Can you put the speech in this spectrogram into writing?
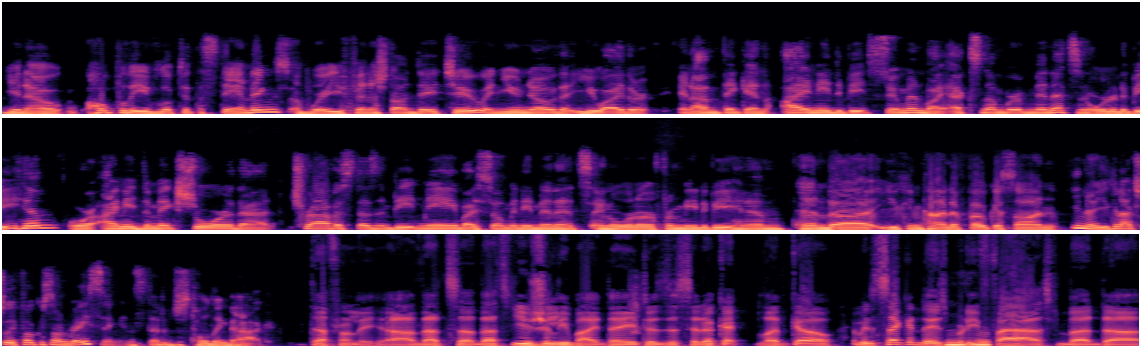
you know hopefully you've looked at the standings of where you finished on day two and you know that you either and i'm thinking i need to beat suman by x number of minutes in order to beat him or i need to make sure that travis doesn't beat me by so many minutes in order for me to beat him. And uh you can kind of focus on you know you can actually focus on racing instead of just holding back Definitely. Uh, that's uh, that's usually my day to just say, okay, let go. I mean, the second day is pretty fast, but uh,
